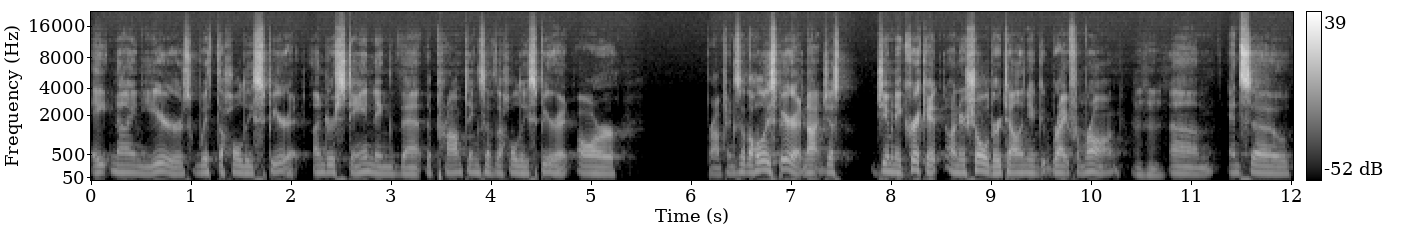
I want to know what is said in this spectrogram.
eight, nine years with the Holy Spirit, understanding that the promptings of the Holy Spirit are promptings of the Holy Spirit, not just Jiminy Cricket on your shoulder telling you right from wrong. Mm-hmm. Um, and so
